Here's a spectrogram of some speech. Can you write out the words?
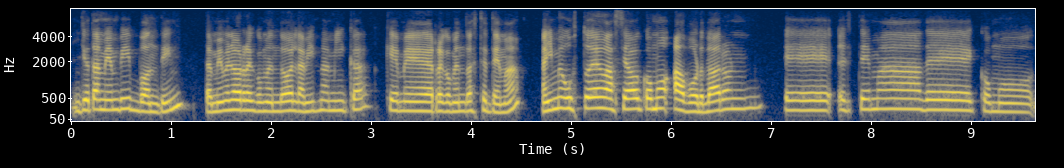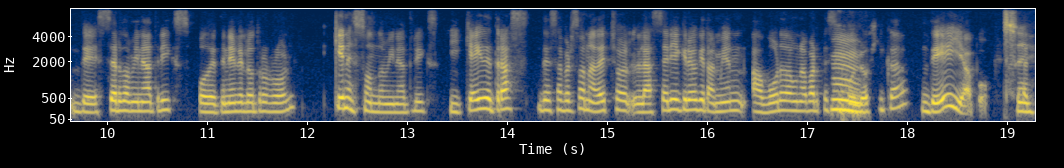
Yo también vi Bonding, también me lo recomendó la misma Mika que me recomendó este tema. A mí me gustó demasiado cómo abordaron eh, el tema de como de ser dominatrix o de tener el otro rol. ¿Quiénes son dominatrix y qué hay detrás de esa persona? De hecho, la serie creo que también aborda una parte mm. psicológica de ella, po, sí.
